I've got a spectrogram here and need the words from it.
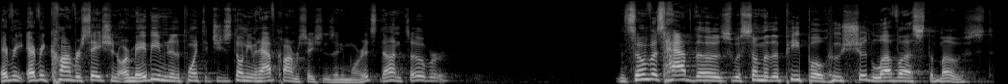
Every, every conversation, or maybe even to the point that you just don't even have conversations anymore. It's done, it's over. And some of us have those with some of the people who should love us the most.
